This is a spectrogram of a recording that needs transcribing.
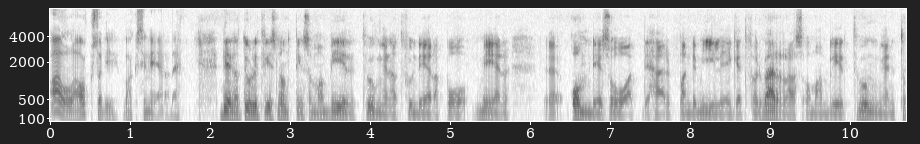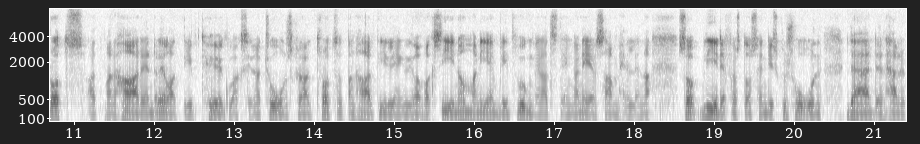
alla, också de vaccinerade? Det är naturligtvis någonting som man blir tvungen att fundera på mer Eh, om det är så att det här pandemiläget förvärras och man blir tvungen, trots att man har en relativt hög vaccinationsgrad, trots att man har tillgängliga vaccin, om man igen blir tvungen att stänga ner samhällena, så blir det förstås en diskussion där den här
